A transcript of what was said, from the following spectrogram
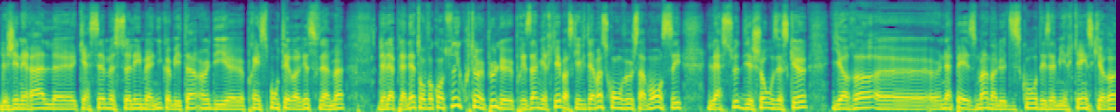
le général euh, Qassem Soleimani comme étant un des euh, principaux terroristes finalement de la planète. On va continuer à écouter un peu le président américain parce qu'évidemment, ce qu'on veut savoir, c'est la suite des choses. Est-ce qu'il y aura euh, un apaisement dans le discours des Américains? Est-ce qu'il y aura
